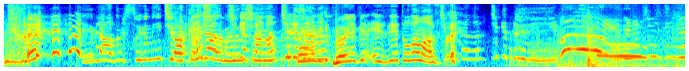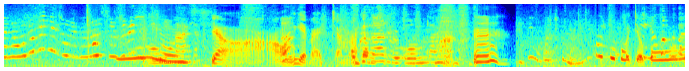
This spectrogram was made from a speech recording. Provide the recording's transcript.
Evladım suyunu içiyor arkadaşlar böyle bir şey. yok. çık Sen hadi git. Böyle bir eziyet olamaz. Benim söz dinleyen ne oluyor benim sözüm? Sözümü dinliyor. ya onu geberteceğim. O kadar diyor oğlum ben. Bu acaba.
